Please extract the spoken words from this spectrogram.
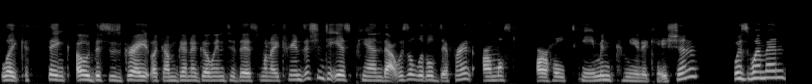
like think, oh, this is great. Like I'm going to go into this. When I transitioned to ESPN, that was a little different. Almost our whole team in communication was women,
